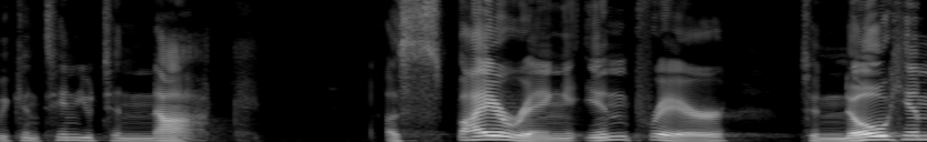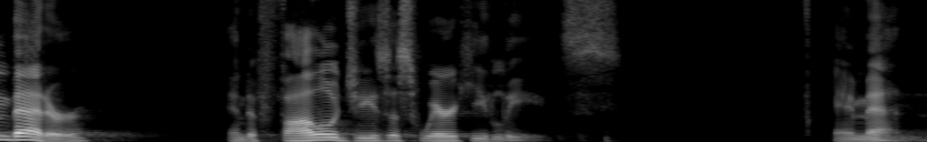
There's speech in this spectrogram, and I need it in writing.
we continue to knock, aspiring in prayer to know Him better and to follow Jesus where He leads. Amen.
